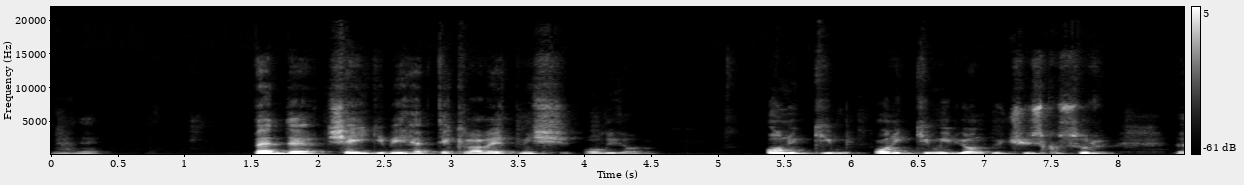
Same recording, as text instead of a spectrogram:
yani ben de şey gibi hep tekrar etmiş oluyorum. 12 12 milyon 300 kusur e,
